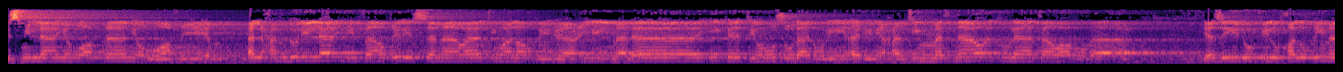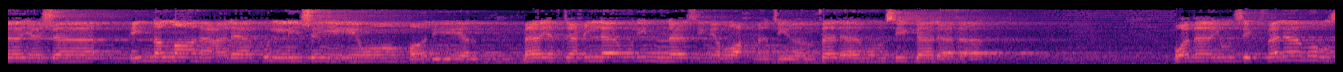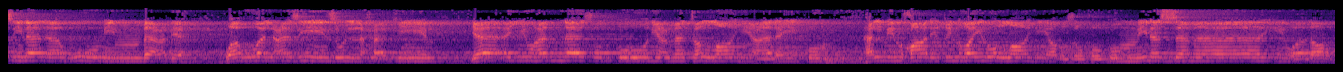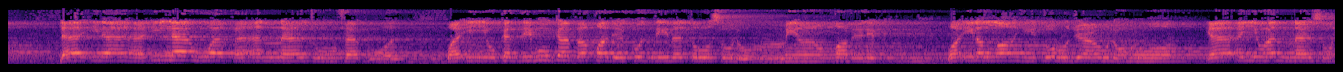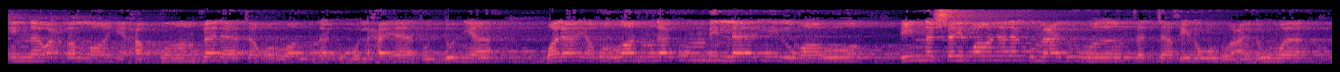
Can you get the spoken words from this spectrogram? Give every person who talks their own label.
Speaker 1: بسم الله الرحمن الرحيم. الحمد لله فاطر السماوات والأرض جاعل الملائكة رسلا لأجنحة مثنى وثلاث وارباع يزيد في الخلق ما يشاء. إن الله على كل شيء قدير. ما يفتح الله للناس من رحمة فلا ممسك لها. وما يمسك فلا مرسل له من بعده وهو العزيز الحكيم. يا أيها الناس اذكروا نعمة الله عليكم. هل من خالق غير الله يرزقكم من السماء والأرض؟ لا إله إلا هو فأنا توفكون وَإِن يكذبوك فَقَدْ كُذِّبَتْ رُسُلٌ مِّن قَبْلِكَ وَإِلَى اللَّهِ تُرْجَعُ الْأُمُورُ يَا أَيُّهَا النَّاسُ إِنَّ وَعْدَ اللَّهِ حَقٌّ فَلَا تَغُرَّنَّكُمُ الْحَيَاةُ الدُّنْيَا وَلَا يَغُرَّنَّكُم بِاللَّهِ الْغَرُورُ إِنَّ الشَّيْطَانَ لَكُمْ عَدُوٌّ فَاتَّخِذُوهُ عَدُوًّا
